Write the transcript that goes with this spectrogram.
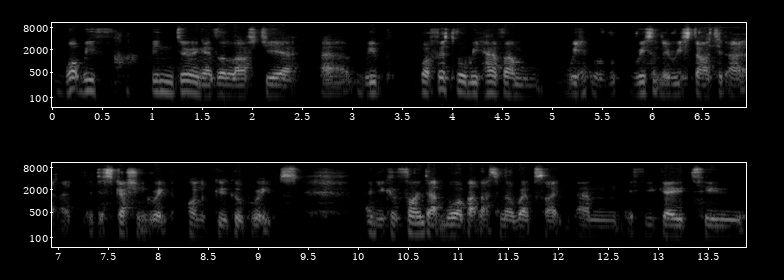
what we've been doing over the last year, uh, we well, first of all, we have um, we recently restarted a, a, discussion group on Google Groups, and you can find out more about that on our website. Um, if you go to,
